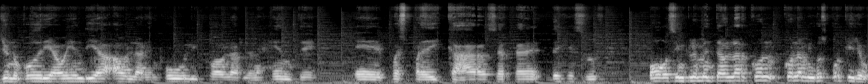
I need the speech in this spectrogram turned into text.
yo no podría hoy en día hablar en público, hablarle a la gente, eh, pues predicar acerca de, Jesús o simplemente hablar con, con, amigos porque yo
